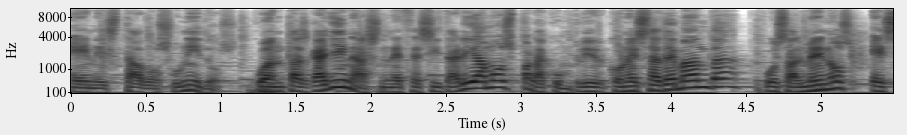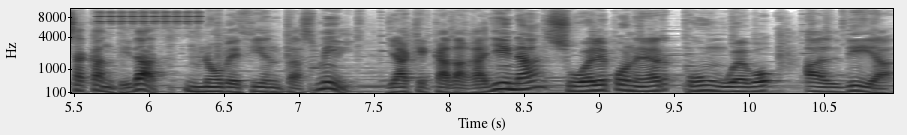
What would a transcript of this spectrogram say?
en Estados Unidos. ¿Cuántas gallinas necesitaríamos para cumplir con esa demanda? Pues al menos esa cantidad, 900.000, ya que cada gallina suele poner un huevo al día,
